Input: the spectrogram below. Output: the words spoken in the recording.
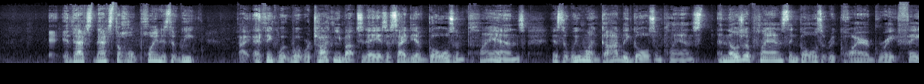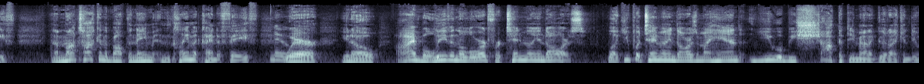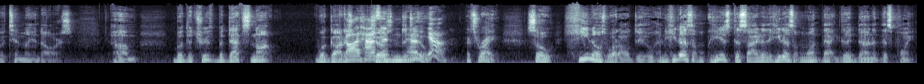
that's that's the whole point is that we I, I think what, what we're talking about today is this idea of goals and plans is that we want godly goals and plans and those are plans and goals that require great faith i'm not talking about the name and claim it kind of faith No. where you know i believe in the lord for $10 million look you put $10 million in my hand you will be shocked at the amount of good i can do with $10 million um, but the truth but that's not what god, God has chosen to has- do yeah. that's right. So he knows what I'll do, and he doesn't. He has decided that he doesn't want that good done at this point.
